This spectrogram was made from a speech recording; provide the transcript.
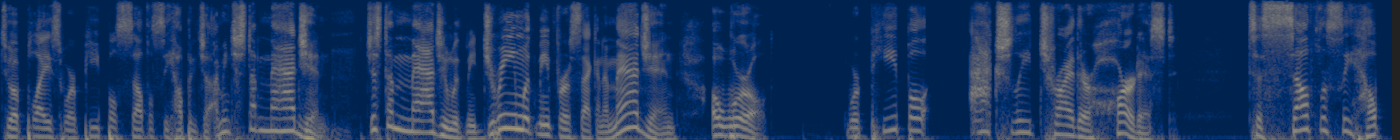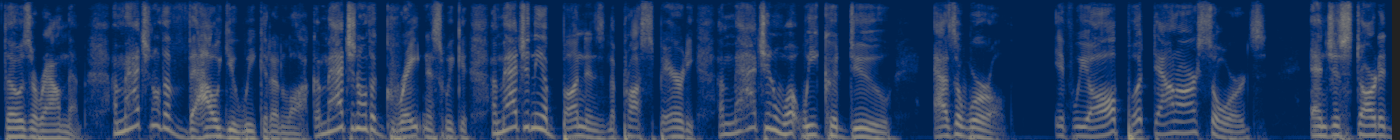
to a place where people selflessly help each other. I mean, just imagine, just imagine with me, dream with me for a second. Imagine a world where people actually try their hardest to selflessly help those around them. Imagine all the value we could unlock. Imagine all the greatness we could. Imagine the abundance and the prosperity. Imagine what we could do as a world if we all put down our swords and just started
